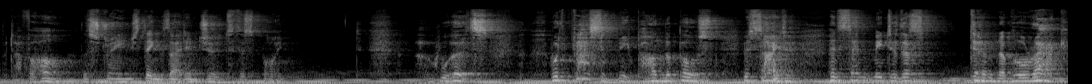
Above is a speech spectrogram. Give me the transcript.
But of all the strange things I'd endured to this point, her words would fasten me upon the post beside her and send me to this damnable rack.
